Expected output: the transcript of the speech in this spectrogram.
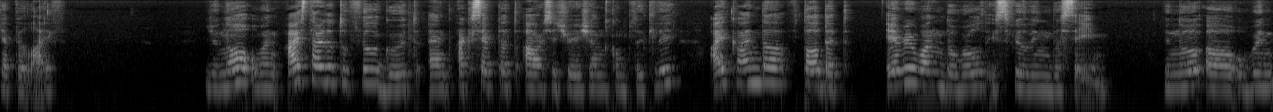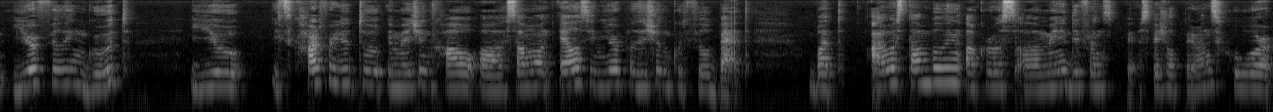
happy life you know, when I started to feel good and accepted our situation completely, I kind of thought that everyone in the world is feeling the same. You know, uh, when you're feeling good, you it's hard for you to imagine how uh, someone else in your position could feel bad. But I was stumbling across uh, many different spe- special parents who were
